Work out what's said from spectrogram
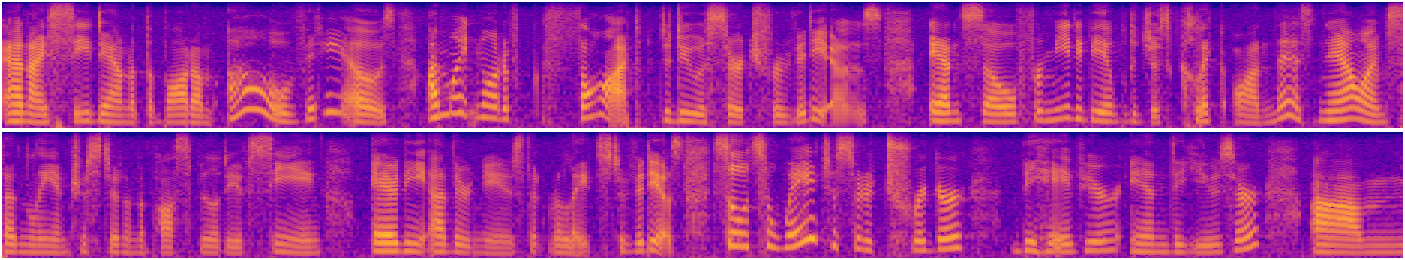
and I see down at the bottom, oh, videos, I might not have thought to do a search for videos. And so for me to be able to just click on this, now I'm suddenly interested in the possibility of seeing any other news that relates to videos. So it's a way to sort of trigger behavior in the user, um,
